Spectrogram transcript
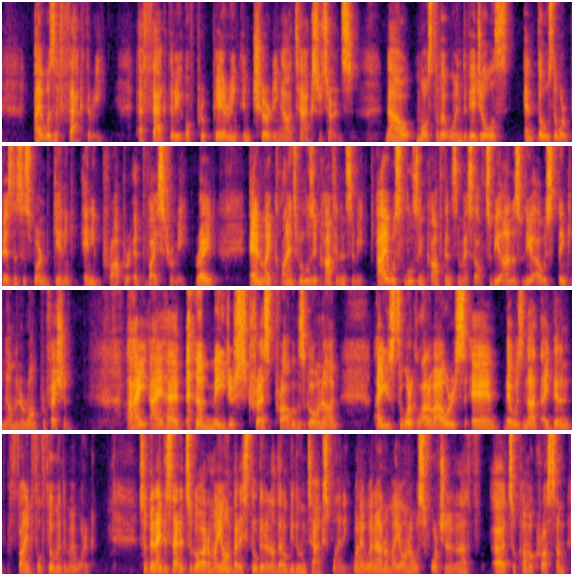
i was a factory a factory of preparing and churning out tax returns now most of it were individuals and those that were businesses weren't getting any proper advice from me right and my clients were losing confidence in me. I was losing confidence in myself. To be honest with you, I was thinking I'm in a wrong profession. I, I had major stress problems going on. I used to work a lot of hours and there was not, I didn't find fulfillment in my work. So then I decided to go out on my own, but I still didn't know that I'll be doing tax planning. When I went out on my own, I was fortunate enough uh, to come across some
